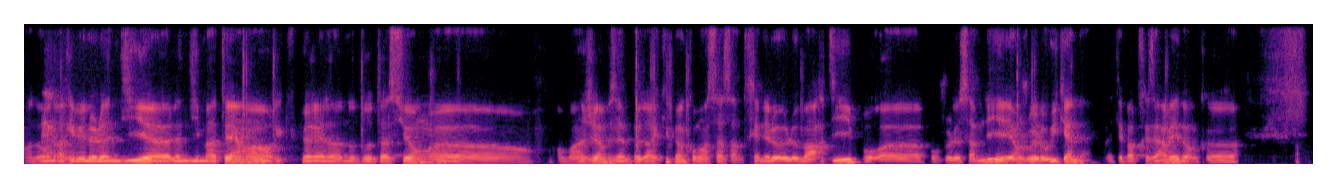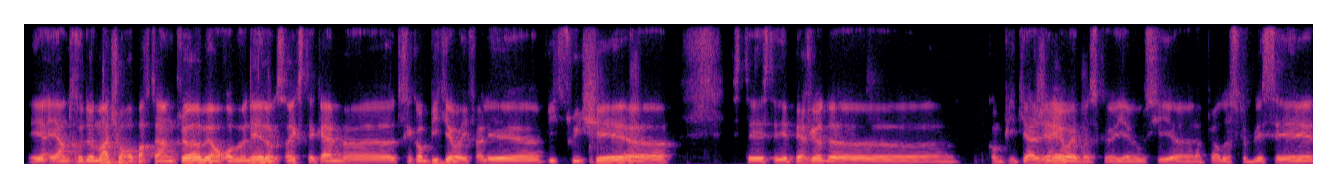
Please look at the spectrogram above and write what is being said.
On est arrivé le lundi, euh, lundi matin, on récupérait nos, dotations, euh, on mangeait, on faisait un peu de récup on commençait à s'entraîner le, mardi pour, pour jouer le samedi et on jouait le week-end. On n'était pas préservé. Donc. Et, entre deux matchs, on repartait en club et on revenait. Donc, c'est vrai que c'était quand même euh, très compliqué. Il fallait euh, vite switcher. Euh, c'était des périodes compliquées à gérer ouais, parce qu'il y avait aussi la peur de se blesser.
